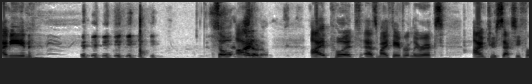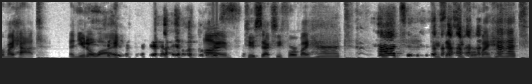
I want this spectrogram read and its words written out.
I mean, so I, I don't know. I put as my favorite lyrics, I'm too sexy for my hat. And you know why. I'm too sexy for my hat. Hot. Too sexy for my hat.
